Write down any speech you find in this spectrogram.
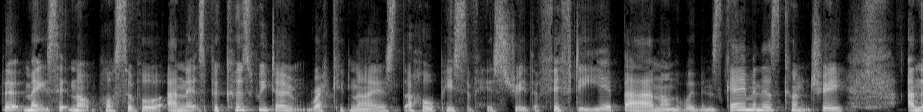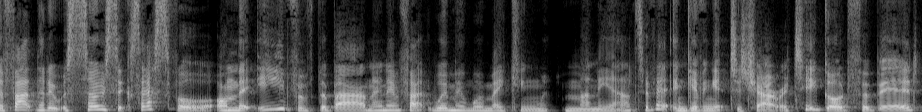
that makes it not possible. And it's because we don't recognize the whole piece of history, the 50 year ban on the women's game in this country, and the fact that it was so successful on the eve of the ban. And in fact, women were making money out of it and giving it to charity, God forbid.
